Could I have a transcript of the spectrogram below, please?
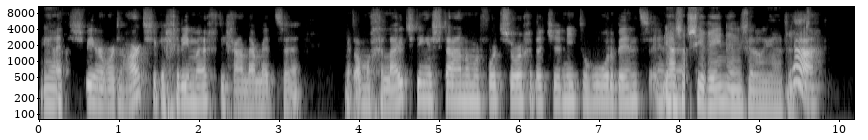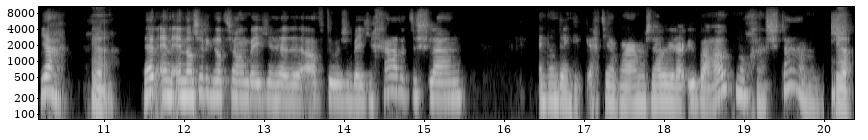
En Ja, de sfeer wordt hartstikke grimmig. Die gaan daar met, met allemaal geluidsdingen staan om ervoor te zorgen dat je niet te horen bent. En, ja eh, zo'n sirene en zo. Ja, dat, ja, ja. ja. Hè, En, en dan zit ik dat zo een beetje eh, af en toe eens een beetje gade te slaan. En dan denk ik echt, ja, waarom zou je daar überhaupt nog gaan staan? ja.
